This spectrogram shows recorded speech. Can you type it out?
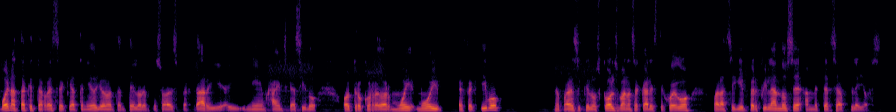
buen ataque terrestre que ha tenido. Jonathan Taylor empezó a despertar y, y Liam Hines, que ha sido otro corredor muy, muy efectivo. Me parece que los Colts van a sacar este juego para seguir perfilándose a meterse a playoffs.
